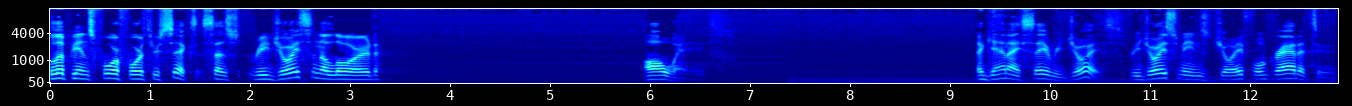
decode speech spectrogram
Philippians 4 4 through 6, it says, Rejoice in the Lord always. Again, I say rejoice. Rejoice means joyful gratitude,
